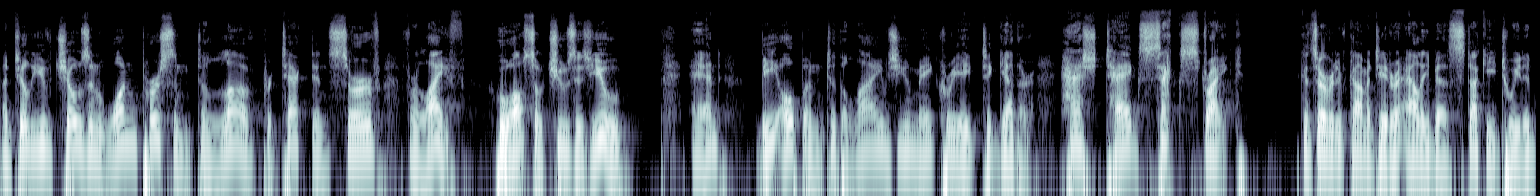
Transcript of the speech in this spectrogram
until you've chosen one person to love, protect, and serve for life, who also chooses you. And be open to the lives you may create together. Hashtag sex strike. Conservative commentator Allie Beth Stuckey tweeted,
